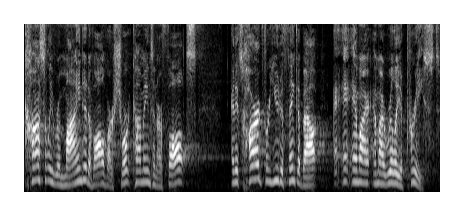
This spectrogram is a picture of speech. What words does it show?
constantly reminded of all of our shortcomings and our faults, and it's hard for you to think about am I, am I really a priest?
